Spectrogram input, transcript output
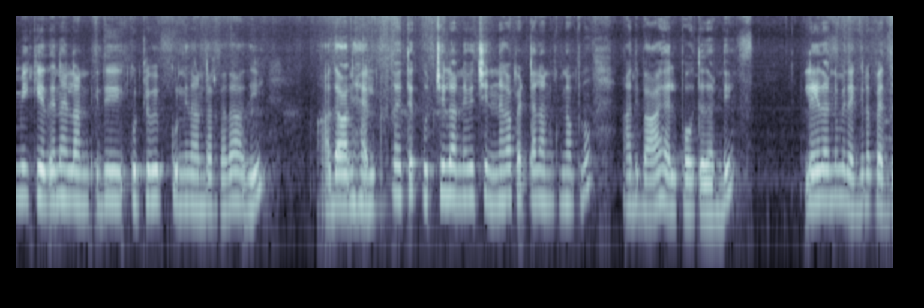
మీకు ఏదైనా ఇలా ఇది కుట్లు విప్పుకునేది అంటారు కదా అది దాని హెల్ప్తో అయితే కుర్చీలు అనేవి చిన్నగా పెట్టాలనుకున్నప్పుడు అది బాగా హెల్ప్ అవుతుందండి. లేదంటే మీ దగ్గర పెద్ద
